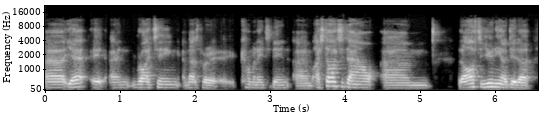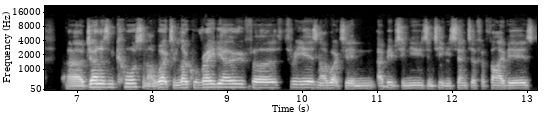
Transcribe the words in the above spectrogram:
uh, yeah, it, and writing, and that's where it culminated in. Um, I started out um, after uni. I did a, a, journalism course, and I worked in local radio for three years, and I worked in uh, BBC News and TV Centre for five years.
